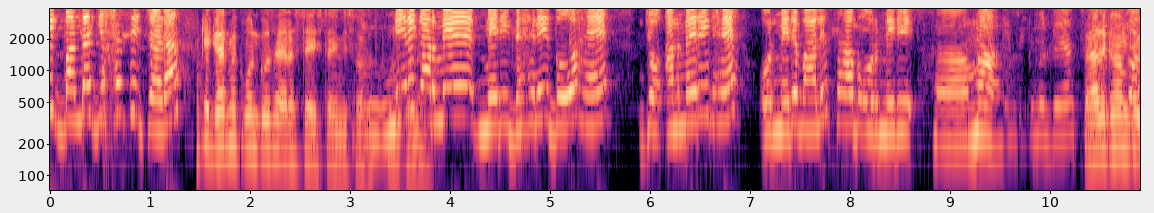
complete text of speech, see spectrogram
एक बंदा यहाँ से चढ़ा। आपके घर में कौन कौन सा अरेस्ट है इस टाइम इस वक्त? मेरे घर में मेरी बहनें दो हैं जो अनमेरिड है। और मेरे वाले साहब और मेरी माँ। पहलगाम जो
